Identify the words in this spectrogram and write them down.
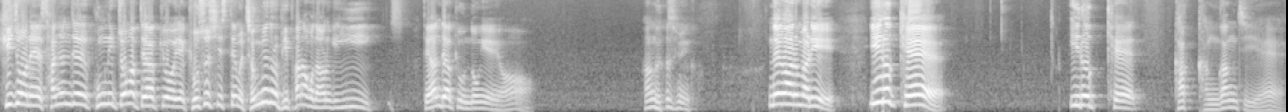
기존의 4년제 국립종합대학교의 교수 시스템을 정면으로 비판하고 나오는 게 이 대한대학교 운동이에요. 안 그렇습니까? 내가 하는 말이 이렇게 이렇게 각 관광지에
